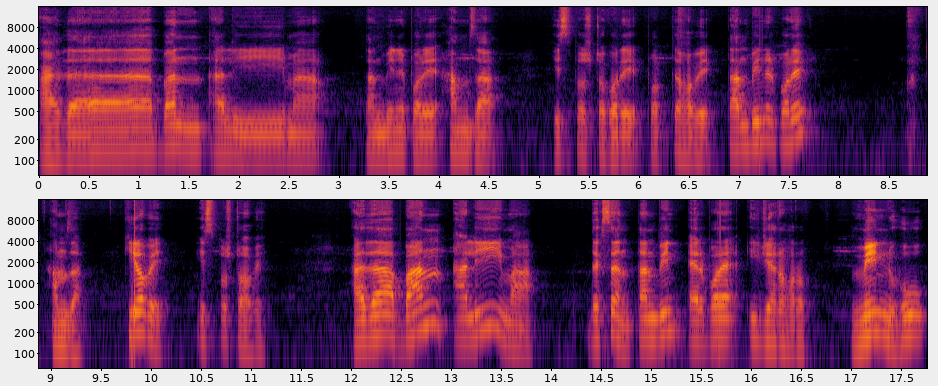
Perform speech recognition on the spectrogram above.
আযাবান আলিমা। তানবিনের পরে হামজা, স্পষ্ট করে পড়তে হবে। তানবিনের পরে হামজা, কি হবে? স্পষ্ট হবে। আযাবান আলিমা, দেখছেন তানবিন? এরপরে ইজার হরফ। মিন হু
